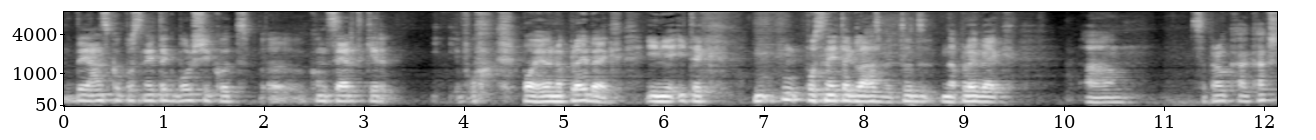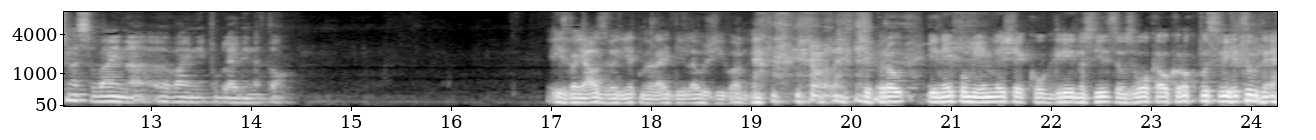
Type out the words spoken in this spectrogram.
dejansko posnetek boljši kot uh, koncert, kjer pojejo na playback in je itek posnetek glasbe tudi na playback. Um, Se pravi, kakšne so vajna, vajni pogledi na to? izvajalec verjetno raj dela v živo. ne. Čeprav je najpomembnejše, ko gre nosilcev zvoka okrog po svetu, ne.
